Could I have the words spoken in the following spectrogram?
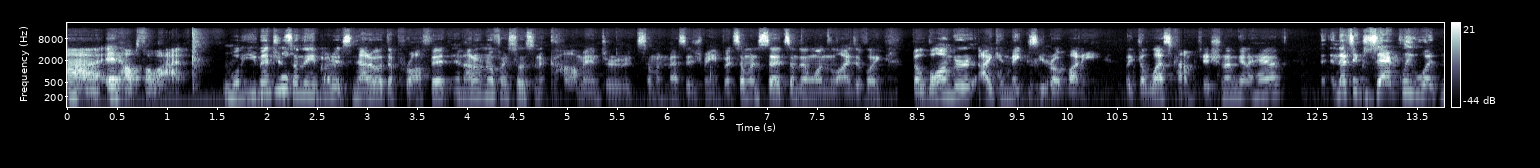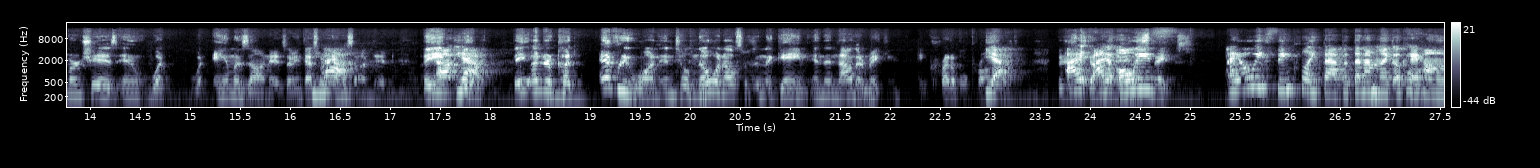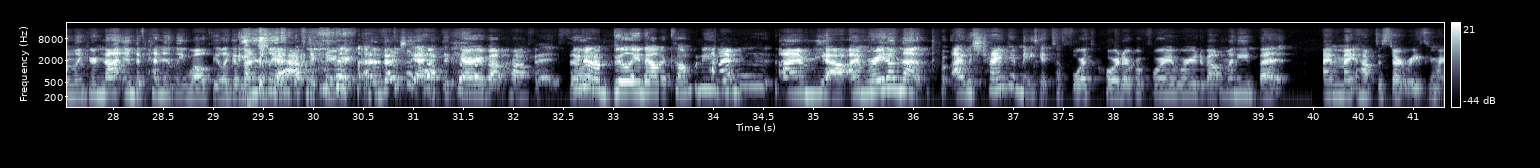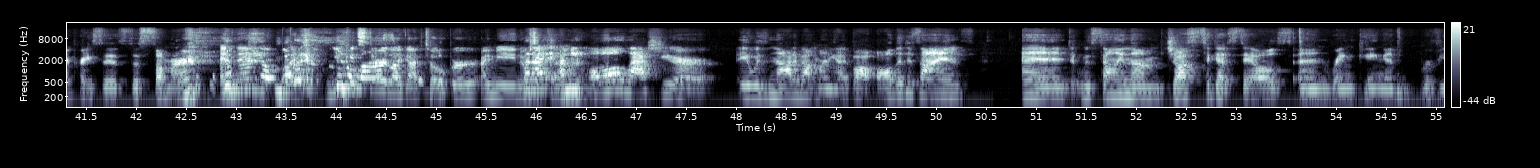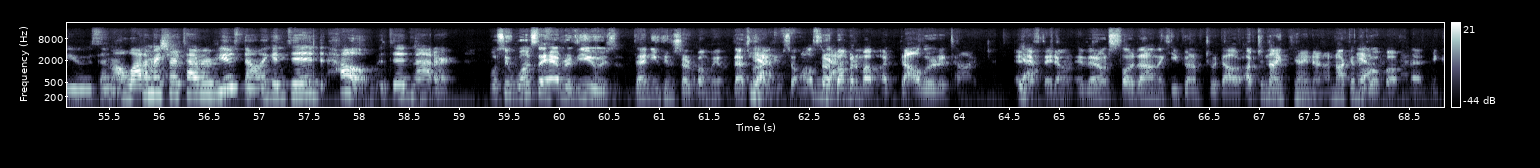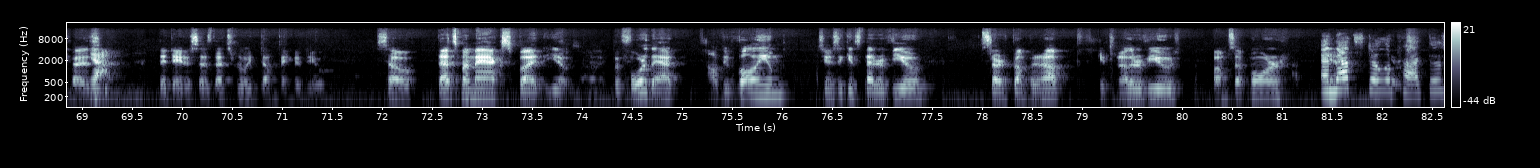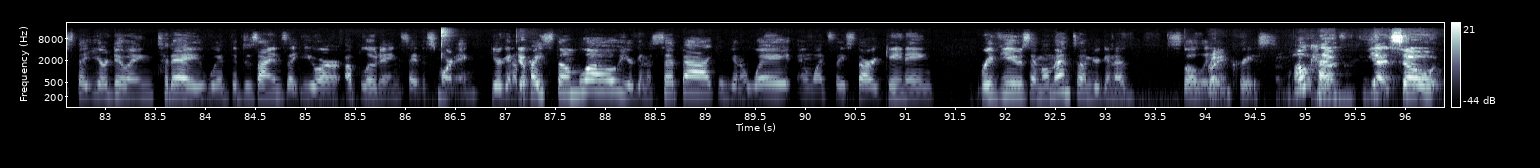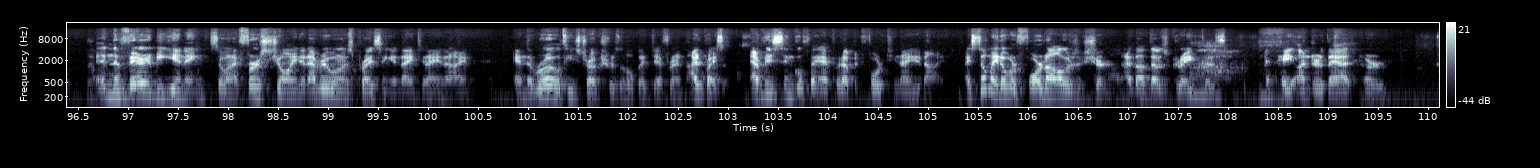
uh it helps a lot. Well, you mentioned something about it's not about the profit, and I don't know if I saw this in a comment or someone messaged me, but someone said something along the lines of like, the longer I can make zero money, like the less competition I'm gonna have, and that's exactly what merch is and what what Amazon is. I mean, that's what Amazon did. They Uh, yeah. they, they undercut everyone until no one else was in the game, and then now they're making incredible profit. Yeah. I- I always- I always think like that, but then I'm like, okay, Helen, like you're not independently wealthy. Like eventually I have to carry eventually I have to carry about profit. So you got a billion dollar company. I'm- I'm yeah, I'm right on that. I was trying to make it to fourth quarter before I worried about money, but I might have to start raising my prices this summer. And then, but you can start like October. I mean, or but I, I mean, all last year it was not about money. I bought all the designs and was selling them just to get sales and ranking and reviews. And a lot of my shirts have reviews now. Like it did help. It did matter. Well, see, once they have reviews, then you can start bumping them. That's what I do. So I'll start Yeah. bumping them up a dollar at a time. And Yeah. if they don't, if they don't slow down, they keep going up to a dollar, up to nineteen ninety nine. I'm not going to Yeah. go above that because Yeah. The data says that's really dumb thing to do. So that's my max. But you know, before that, I'll do volume. As soon as it gets that review, start bumping it up. Gets another review, bumps up more. And Yeah. that's still a practice that you're doing today with the designs that you are uploading, say this morning. You're going to Yep. price them low, you're going to sit back, you're going to wait, and once they start gaining reviews and momentum, you're going to slowly Right. increase. Okay. uh, yeah. So in the very beginning, so when I first joined and everyone was pricing at 19.99, and the royalty structure was a little bit different. I price every single thing I put up at 14.99. I still made over four dollars a shirt. I thought that was great because I pay under that or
